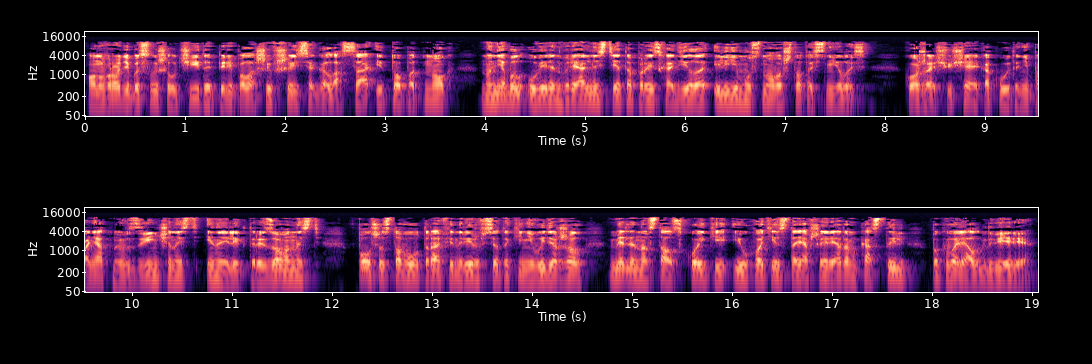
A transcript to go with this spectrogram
Он вроде бы слышал чьи-то переполошившиеся голоса и топот ног, но не был уверен, в реальности это происходило или ему снова что-то снилось. Кожа, ощущая какую-то непонятную взвинченность и наэлектризованность, полшестого утра Фенрир все-таки не выдержал, медленно встал с койки и, ухватив стоявший рядом костыль, поковылял к двери.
